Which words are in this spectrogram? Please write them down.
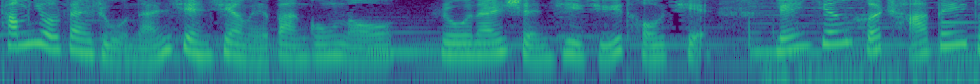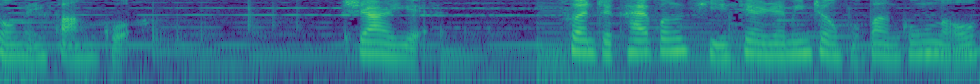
他们又在汝南县县委办公楼、汝南审计局偷窃，连烟和茶杯都没放过。十二月，窜至开封杞县人民政府办公楼，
